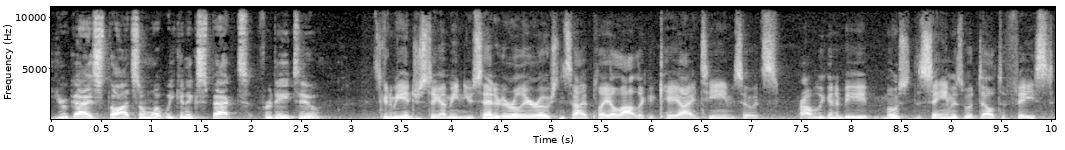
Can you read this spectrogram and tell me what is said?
Your guys' thoughts on what we can expect for day two? It's going to be interesting. I mean, you said it earlier. Oceanside play a lot like a KI team, so it's probably going to be most of the same as what Delta faced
